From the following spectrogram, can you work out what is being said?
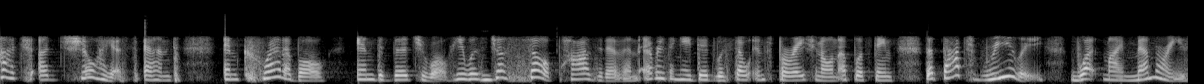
such a joyous and incredible individual. He was just so positive and everything he did was so inspirational and uplifting that that's really what my memories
